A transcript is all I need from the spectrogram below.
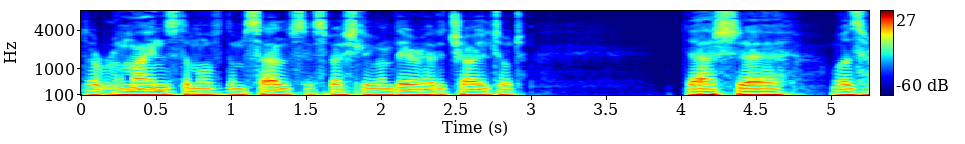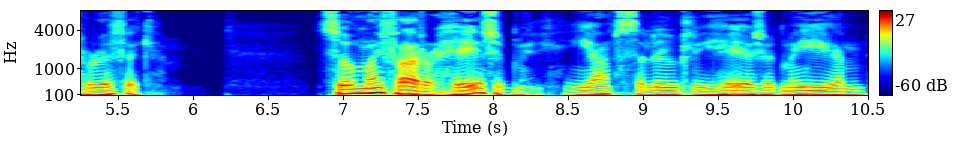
that reminds them of themselves, especially when they had a childhood that uh, was horrific. So my father hated me. He absolutely hated me, and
